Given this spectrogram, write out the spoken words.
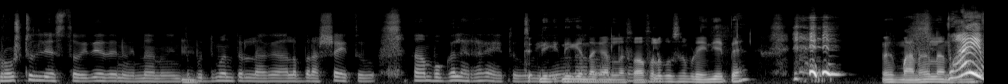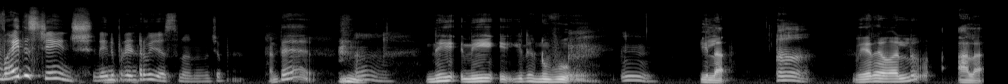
రోస్టులు చేస్తావు ఇదే ఏదైనా విన్నాను. ఇంత బుద్ధిమంతుల్లాగా అలా బ్రష్ అవుతావు ఆ, బుగ్గలు ఎర్రగా అవుతావు నీకు అట్లా సోఫాలో కూర్చున్నప్పుడు ఏం చెప్పా? వై వై దిస్ చేంజ్ నేను ఇప్పుడు ఇంటర్వ్యూ చేస్తున్నాను చెప్పు. అంటే నీ నీ ఇది నువ్వు. ఇలా. వేరే వాళ్ళు అలా.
